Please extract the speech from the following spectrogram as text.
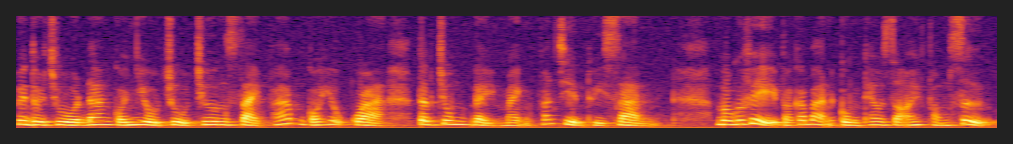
huyện Tùa Chùa đang có nhiều chủ trương giải pháp có hiệu quả tập trung đẩy mạnh phát triển thủy sản. Mời quý vị và các bạn cùng theo dõi phóng sự.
